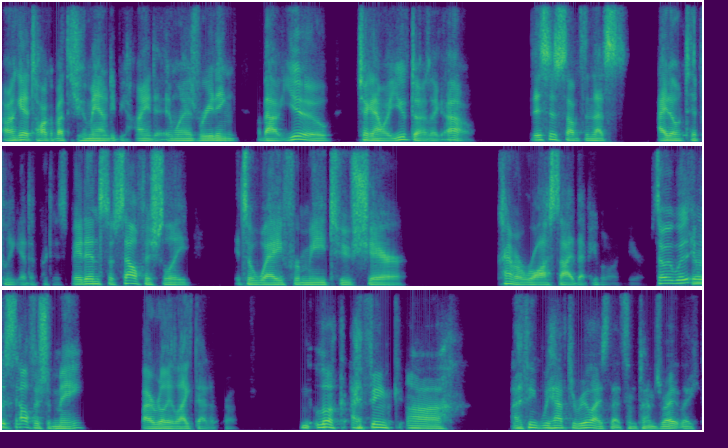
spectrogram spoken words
I don't get to talk about the humanity behind it. And when I was reading about you, checking out what you've done, I was like, "Oh, this is something that's I don't typically get to participate in." So selfishly, it's a way for me to share kind of a raw side that people don't hear. So it was it was selfish of me, but I really like that approach. look i think uh i think we have to realize that sometimes right like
